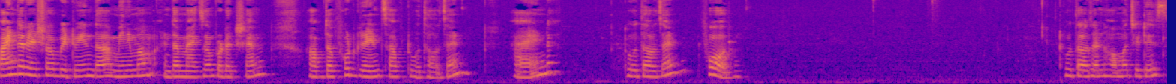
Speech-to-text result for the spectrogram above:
Find the ratio between the minimum and the maximum production of the food grains of 2000 and 2004. 2000 how much it is?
